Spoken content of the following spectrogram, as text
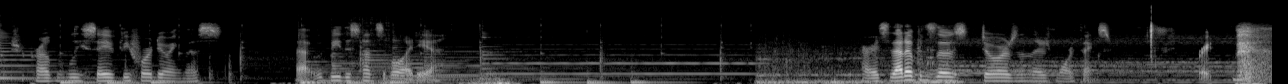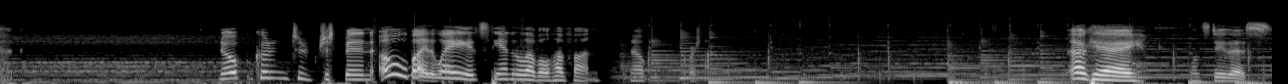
Should probably save before doing this. That would be the sensible idea. Alright, so that opens those doors and there's more things. Right. Nope, couldn't have just been, oh, by the way, it's the end of the level, have fun. Nope, of course not. Okay, let's do this.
